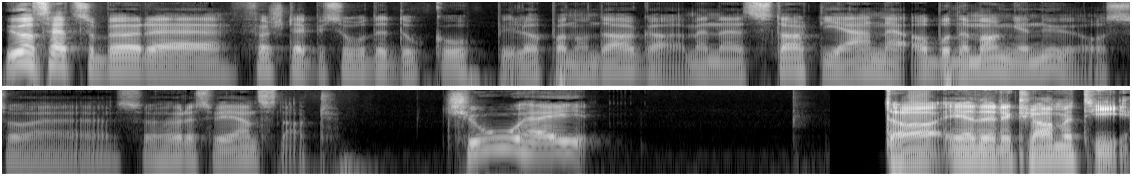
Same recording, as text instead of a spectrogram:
Uansett så bør eh, første episode dukke opp i løpet av noen dager, men eh, start gjerne abonnementet nå, og så, eh, så høres vi igjen snart. Tjo hei! Da er det reklametid,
